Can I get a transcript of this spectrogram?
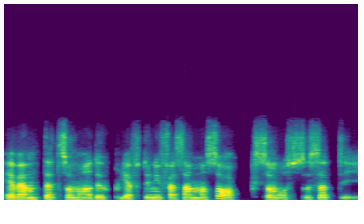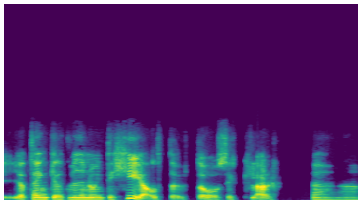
eventet som hade upplevt ungefär samma sak som oss. Så att jag tänker att vi är nog inte helt ute och cyklar. Uh.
